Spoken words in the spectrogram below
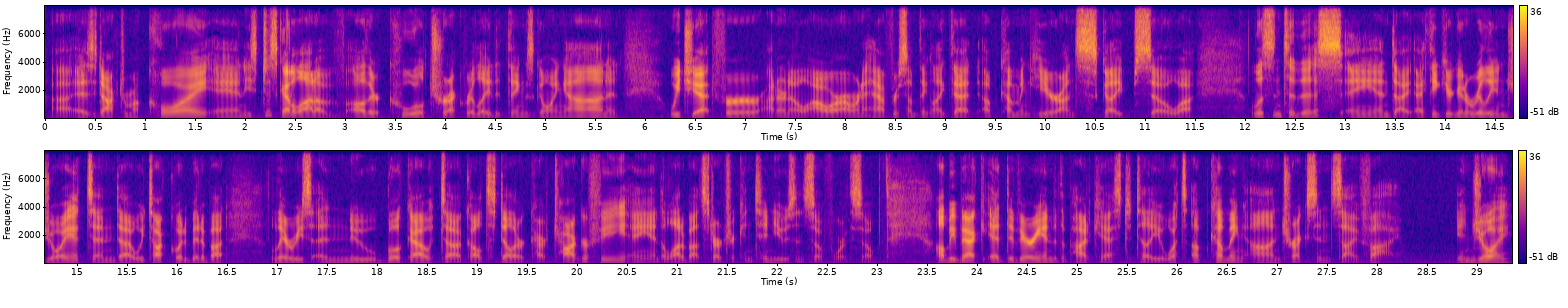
uh, as Dr. McCoy, and he's just got a lot of other cool Trek related things going on. And we chat for, I don't know, hour, hour and a half or something like that upcoming here on Skype. So uh, listen to this, and I, I think you're going to really enjoy it. And uh, we talk quite a bit about Larry's a new book out uh, called Stellar Cartography and a lot about Star Trek Continues and so forth. So I'll be back at the very end of the podcast to tell you what's upcoming on Treks in Sci Fi. Enjoy!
